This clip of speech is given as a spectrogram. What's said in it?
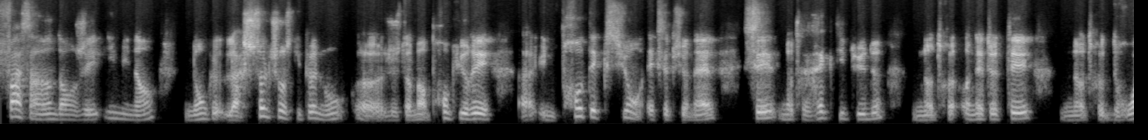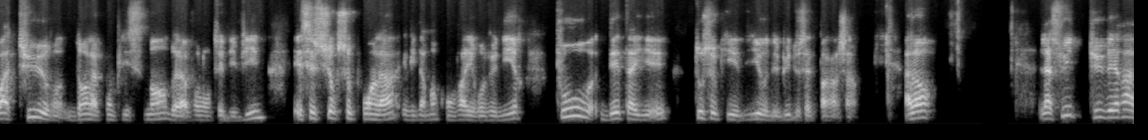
face à un danger imminent. Donc la seule chose qui peut nous euh, justement procurer euh, une protection exceptionnelle, c'est notre rectitude, notre honnêteté, notre droiture dans l'accomplissement de la volonté divine. Et c'est sur ce point-là, évidemment, qu'on va y revenir pour détailler tout ce qui est dit au début de cette paracha. Alors, la suite, tu verras,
